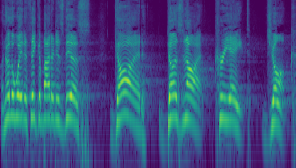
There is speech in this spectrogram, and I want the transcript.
Another way to think about it is this God does not create junk.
